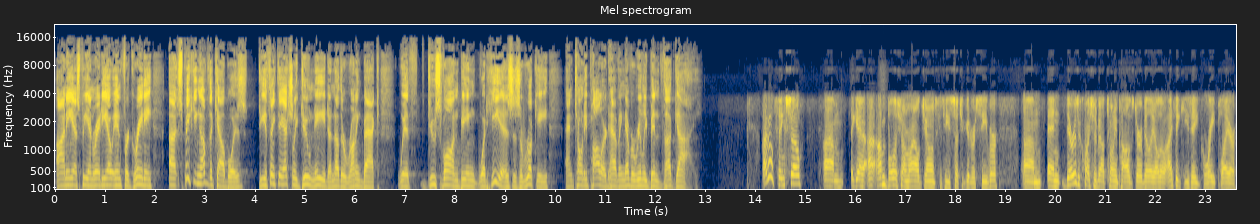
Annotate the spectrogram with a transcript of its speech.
on ESPN Radio in for Greeny. Uh, speaking of the Cowboys, do you think they actually do need another running back with Deuce Vaughn being what he is as a rookie and Tony Pollard having never really been the guy? I don't think so. Um, again, I, I'm bullish on Ronald Jones because he's such a good receiver. Um, and there is a question about Tony Pollard's durability, although I think he's a great player.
